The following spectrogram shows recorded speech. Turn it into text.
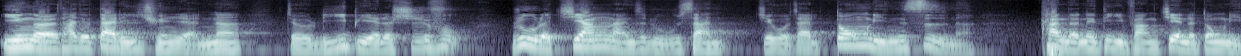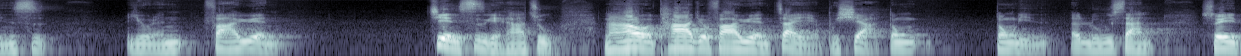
因而他就带了一群人呢，就离别了师父，入了江南之庐山，结果在东林寺呢，看的那地方建了东林寺，有人发愿。建寺给他住，然后他就发愿再也不下东东林呃庐山，所以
